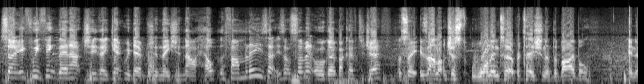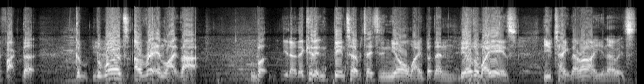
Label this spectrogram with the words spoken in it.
So, if we think then actually they get redemption, they should now help the family. Is that is that something? Or we'll go back over to Jeff. Let's say, is that not just one interpretation of the Bible? In the fact that the, the words are written like that, but you know they could be interpreted in your way. But then the other way is you take their eye. You know, it's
